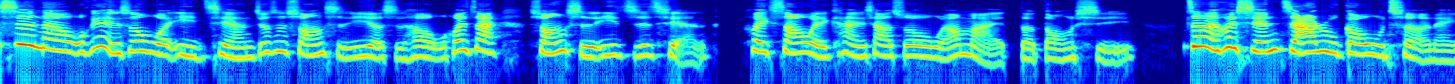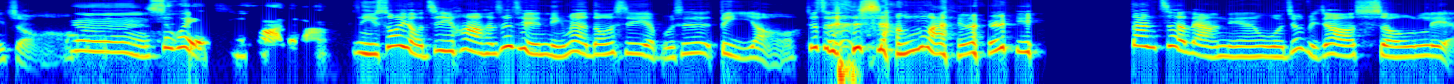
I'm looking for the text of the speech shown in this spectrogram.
是呢，我跟你说，我以前就是双十一的时候，我会在双十一之前会稍微看一下，说我要买的东西，真的会先加入购物车那一种哦。嗯，是会有计划的啦。你说有计划，可是其实里面的东西也不是必要，就只是 想买而已。但这两年我就比较收敛，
